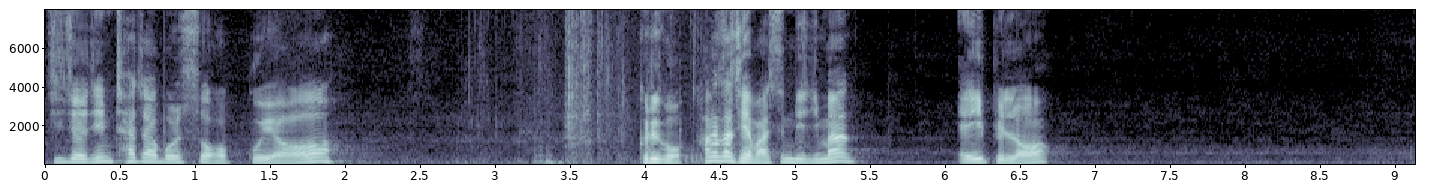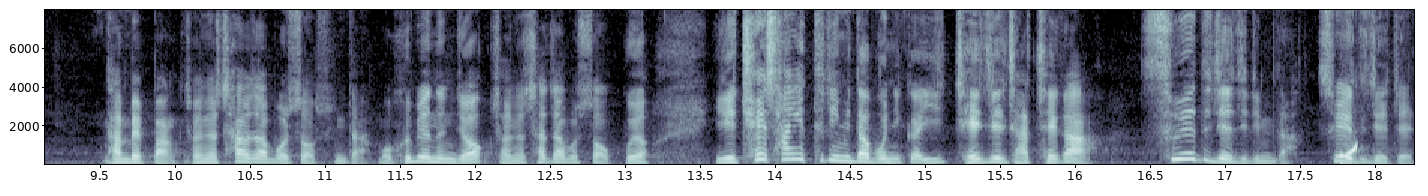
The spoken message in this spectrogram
찢어짐 찾아볼 수 없고요. 그리고 항상 제가 말씀드리지만 A 필러 담배빵 전혀 찾아볼 수 없습니다. 뭐 흡연 흔적 전혀 찾아볼 수 없고요. 이게 최상위 트림이다 보니까 이 재질 자체가 스웨드 재질입니다. 스웨드 재질.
